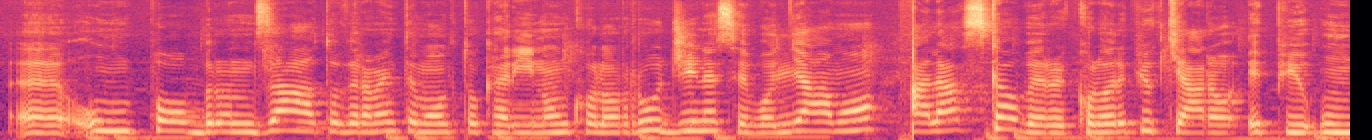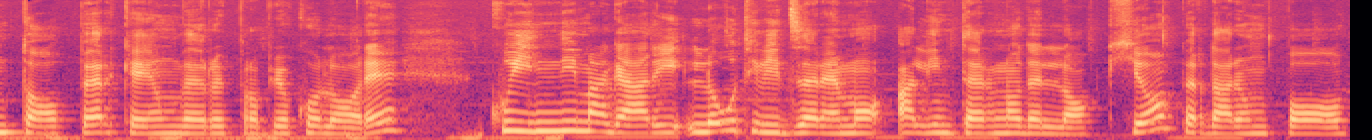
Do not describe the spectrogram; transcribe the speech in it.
eh, un po' bronzato, veramente molto carino, un color ruggine se vogliamo. Alaska, ovvero il colore più chiaro, è più un topper che è un vero e proprio colore quindi magari lo utilizzeremo all'interno dell'occhio per dare un po'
